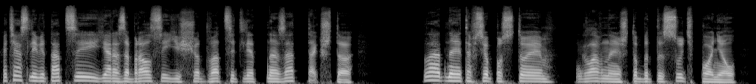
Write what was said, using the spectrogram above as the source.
Хотя с левитацией я разобрался еще 20 лет назад, так что... Ладно, это все пустое. Главное, чтобы ты суть понял —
